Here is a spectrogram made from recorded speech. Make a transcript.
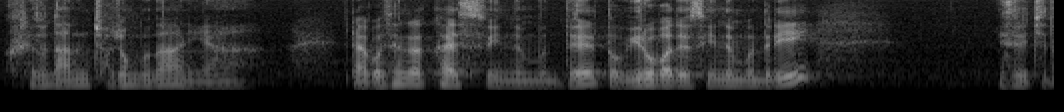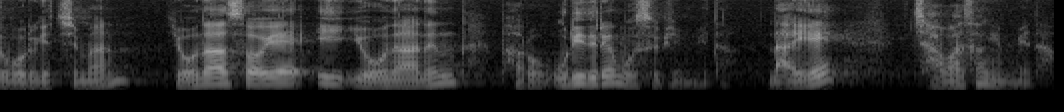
그래도 나는 저 정도는 아니야. 라고 생각할 수 있는 분들, 또 위로받을 수 있는 분들이 있을지도 모르겠지만, 요나서의 이 요나는 바로 우리들의 모습입니다. 나의 자화상입니다.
